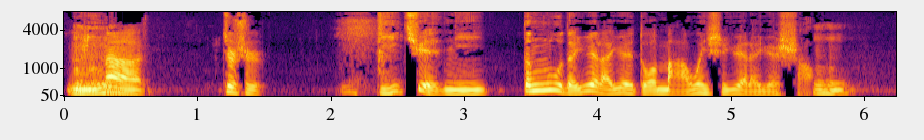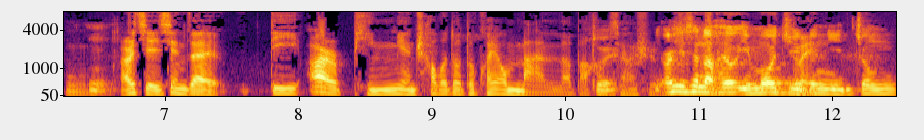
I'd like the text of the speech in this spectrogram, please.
嗯，那就是的确你登录的越来越多，马位是越来越少。嗯嗯，而且现在。第二平面差不多都快要满了吧？好像是。而且现在还有 emoji 跟你争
